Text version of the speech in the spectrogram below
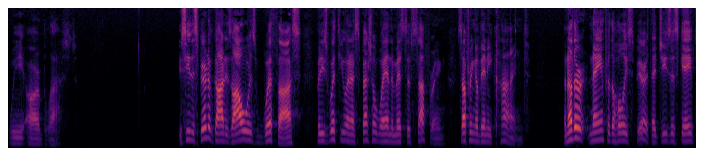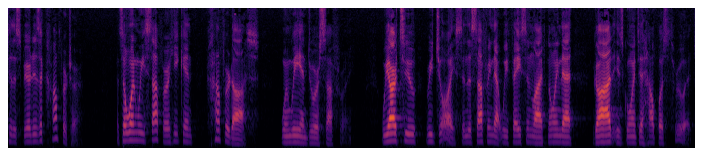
We are blessed. You see, the Spirit of God is always with us, but He's with you in a special way in the midst of suffering, suffering of any kind. Another name for the Holy Spirit that Jesus gave to the Spirit is a comforter. And so when we suffer, He can comfort us when we endure suffering. We are to rejoice in the suffering that we face in life, knowing that God is going to help us through it,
